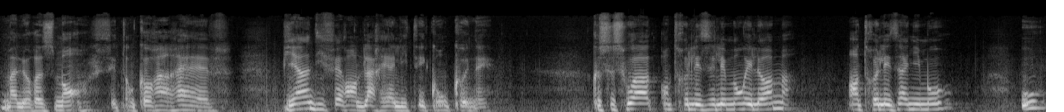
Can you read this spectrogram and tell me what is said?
Malheureusement, c'est encore un rêve, bien différent de la réalité qu'on connaît. Que ce soit entre les éléments et l'homme, entre les animaux ou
